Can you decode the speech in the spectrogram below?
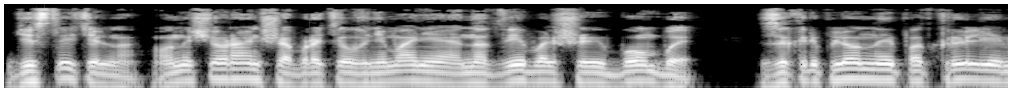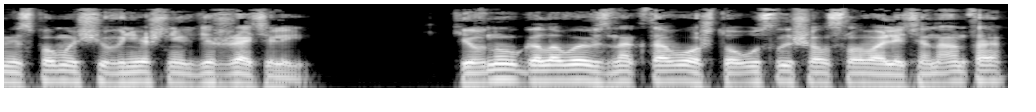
Действительно, он еще раньше обратил внимание на две большие бомбы, закрепленные под крыльями с помощью внешних держателей. Кивнув головой в знак того, что услышал слова лейтенанта,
